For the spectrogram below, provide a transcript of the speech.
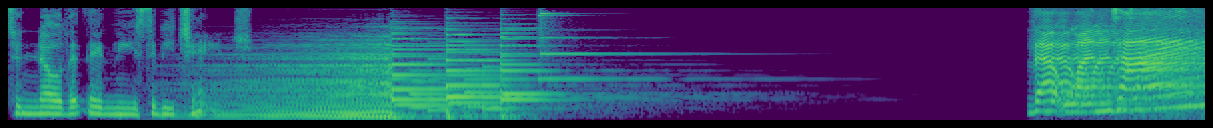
to know that there needs to be change. That, that one, time.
